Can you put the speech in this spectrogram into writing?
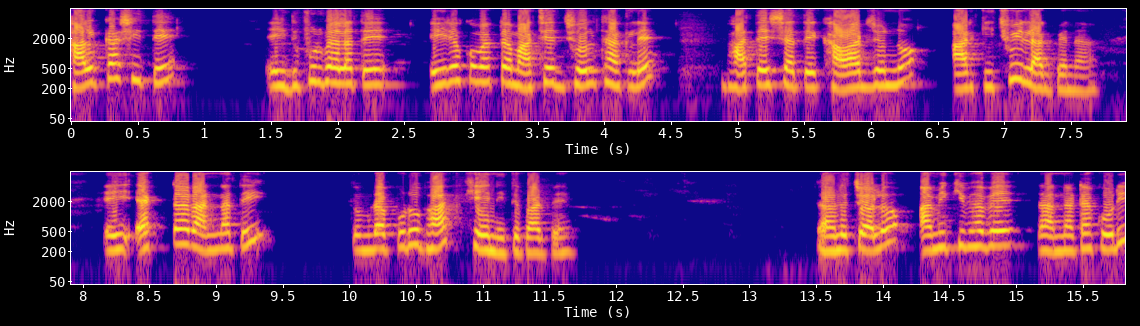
হালকা শীতে এই দুপুরবেলাতে এইরকম একটা মাছের ঝোল থাকলে ভাতের সাথে খাওয়ার জন্য আর কিছুই লাগবে না। এই একটা রান্নাতেই তোমরা পুরো ভাত খেয়ে নিতে পারবে। তাহলে চলো, আমি কীভাবে রান্নাটা করি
